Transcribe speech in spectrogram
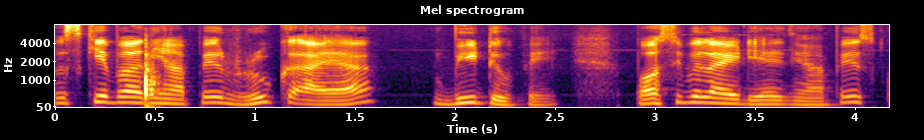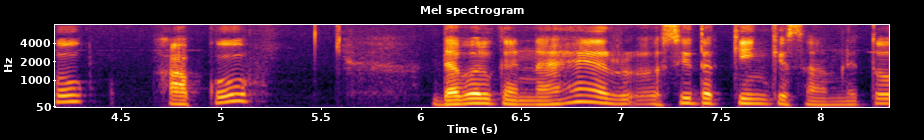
उसके बाद यहाँ पे रुक आया बी टू पे। पॉसिबल आइडिया यहाँ पे इसको, आपको डबल करना है सीधा किंग के सामने। तो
